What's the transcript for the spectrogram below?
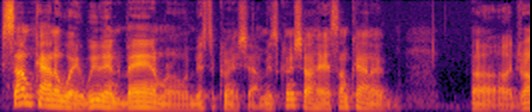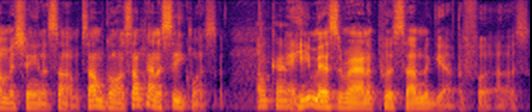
Some kind of way, we were in the band room with Mr. Crenshaw. Mr. Crenshaw had some kind of uh, a drum machine or something. Some going, some kind of sequencer. Okay. And he messed around and put something together for us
